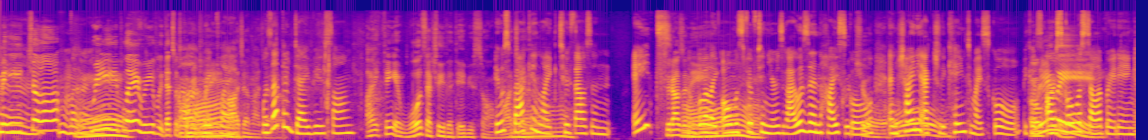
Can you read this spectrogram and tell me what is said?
미쳐 음, 맞아요. replay replay that's what's called Uh, replay. Replay. 맞아 맞아. Was that their debut song? I think it was actually the debut song. It was 맞아요. back in like 2008? Like almost 15 years ago. I was in high school 그쵸. and SHINee actually oh. came to my school because really? our school was celebrating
